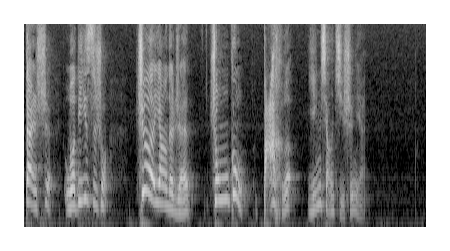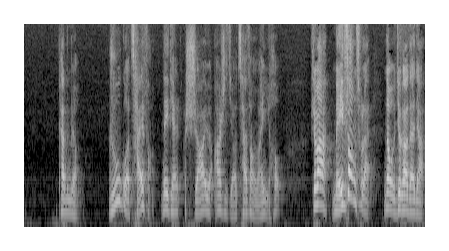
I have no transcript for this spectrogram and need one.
但是我的意思是说，这样的人，中共拔河影响几十年，看到没有？如果采访那天十二月二十几号采访完以后，是吧？没放出来，那我就告诉大家，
